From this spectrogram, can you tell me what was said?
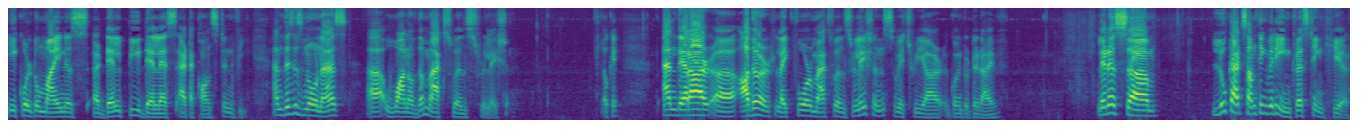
equal to minus uh, del P del S at a constant V and this is known as uh, one of the Maxwell's relation. Okay. And there are uh, other like 4 Maxwell's relations which we are going to derive. Let us um, look at something very interesting here.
